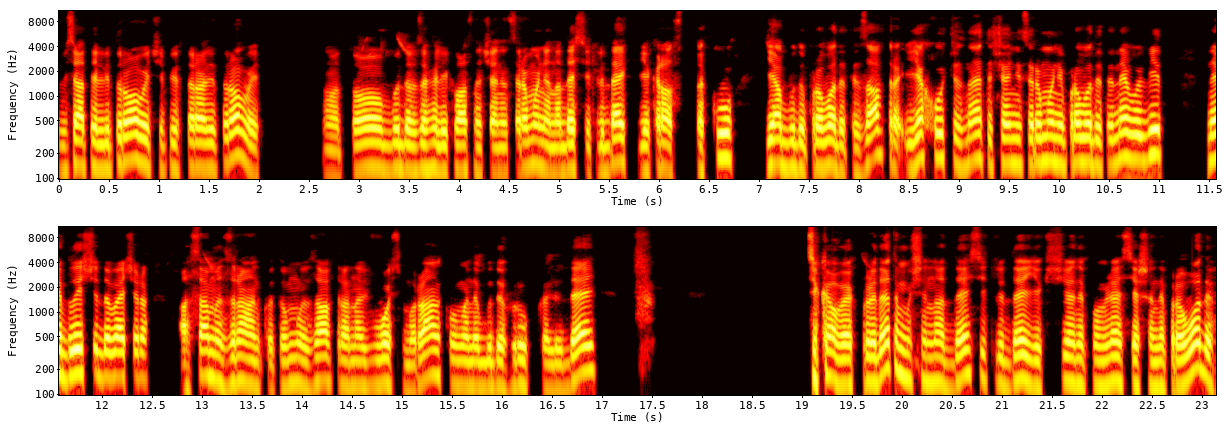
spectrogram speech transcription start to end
взяти літровий чи півтора літровий, от, то буде взагалі класна чайна церемонія на 10 людей. Якраз таку я буду проводити завтра. І я хочу, знаєте, чайні церемонії проводити не в обід, не ближче до вечора, а саме зранку. Тому завтра на 8 ранку у мене буде групка людей. Цікаво, як пройде, тому що на 10 людей, якщо я не помиляюсь, я ще не проводив.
